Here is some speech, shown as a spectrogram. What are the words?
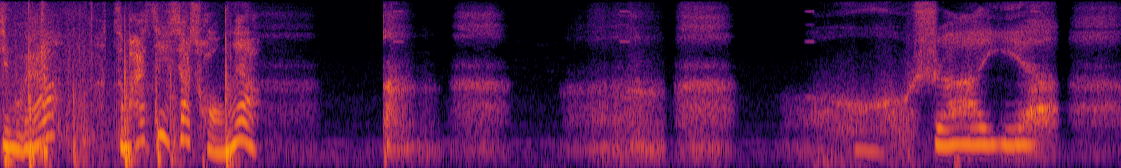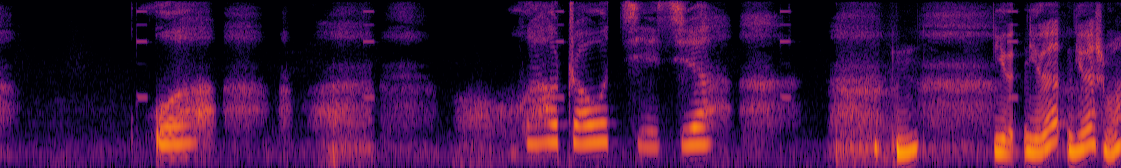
醒了呀？怎么还自己下床了呀？我是阿姨，我我要找我姐姐。嗯，你的你的你的什么？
